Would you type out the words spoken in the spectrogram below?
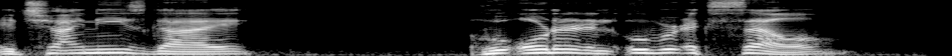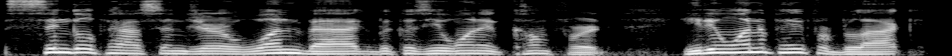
a Chinese guy who ordered an Uber XL, single passenger, one bag because he wanted comfort. He didn't want to pay for black.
